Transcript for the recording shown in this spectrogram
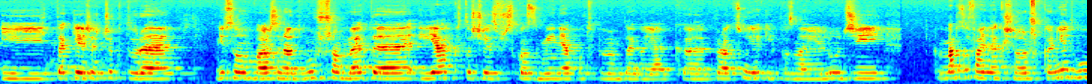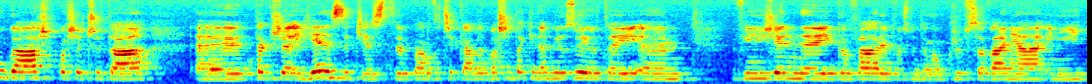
i takie rzeczy, które nie są ważne na dłuższą metę i jak to się wszystko zmienia pod wpływem tego, jak pracuje, jakich poznaje ludzi. Bardzo fajna książka, niedługa, szybko się czyta, E, także język jest bardzo ciekawy, właśnie taki nawiązuje do tej więziennej gwary, powiedzmy tego grypsowania i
